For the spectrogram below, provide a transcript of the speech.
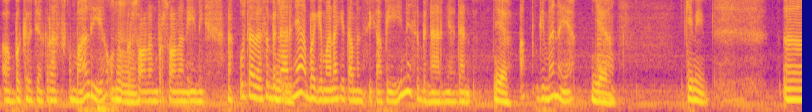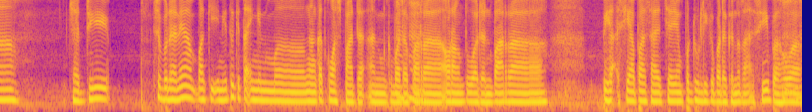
eh, bekerja keras kembali ya untuk persoalan-persoalan ini. Nah, Ustazah sebenarnya bagaimana kita mensikapi ini sebenarnya dan ya ap- gimana ya? Ya, Hmm. gini. Eh, jadi sebenarnya pagi ini tuh kita ingin mengangkat kewaspadaan kepada para orang tua dan para pihak siapa saja yang peduli kepada generasi bahwa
